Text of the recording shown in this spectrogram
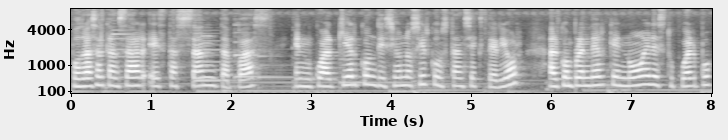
Podrás alcanzar esta santa paz en cualquier condición o circunstancia exterior al comprender que no eres tu cuerpo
